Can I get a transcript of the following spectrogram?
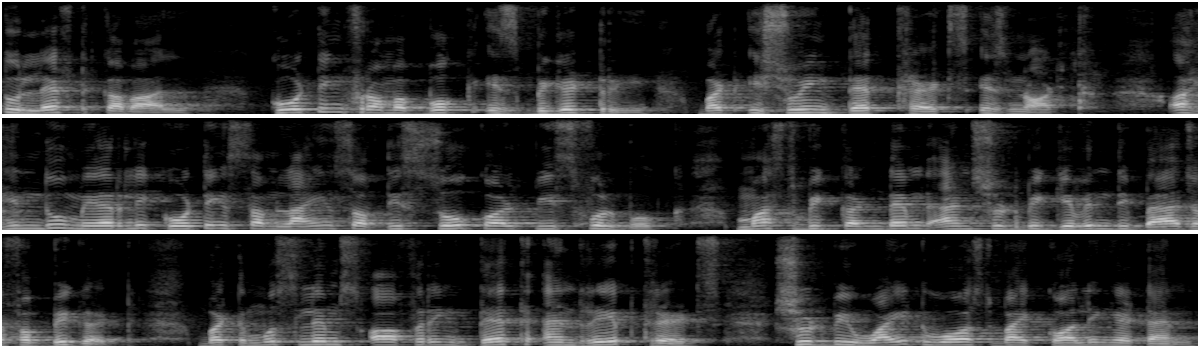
to left cabal, quoting from a book is bigotry, but issuing death threats is not. A Hindu merely quoting some lines of this so called peaceful book must be condemned and should be given the badge of a bigot, but Muslims offering death and rape threats should be whitewashed by calling it an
